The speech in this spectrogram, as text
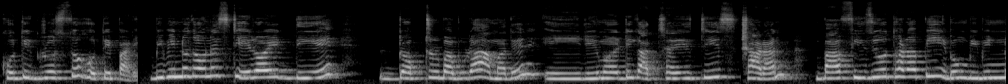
ক্ষতিগ্রস্ত হতে পারে। বিভিন্ন ধরনের স্টেরয়েড দিয়ে ডক্টর বাবুরা আমাদের এই রিউমাটিক আর্থারাইটিস সারান বা ফিজিওথেরাপি এবং বিভিন্ন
